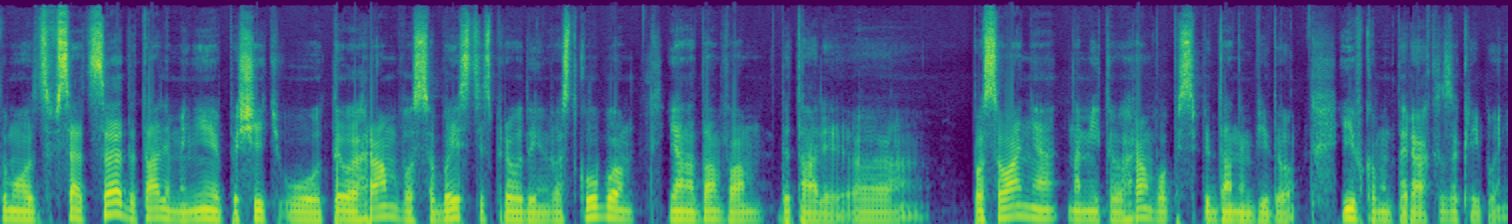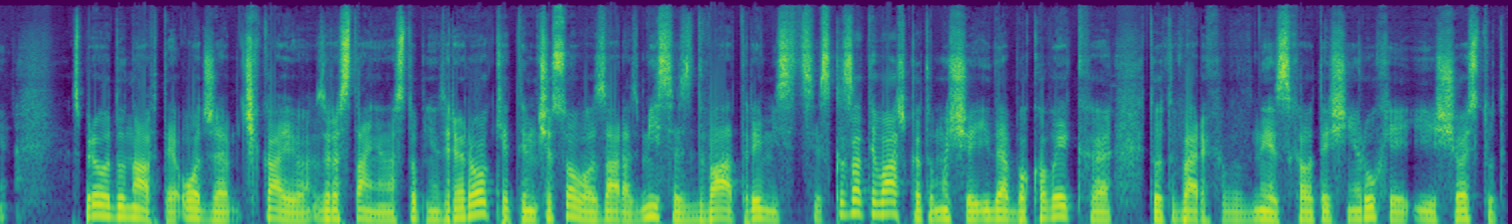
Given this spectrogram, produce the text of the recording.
Тому все це деталі мені пишіть у Телеграм в особисті з приводу інвесткубу. Я надам вам деталі. Посилання на мій телеграм в описі під даним відео і в коментарях закріплені. З приводу нафти, отже, чекаю зростання наступні 3 роки. Тимчасово зараз місяць, два, три місяці. Сказати важко, тому що йде боковик, е, тут вверх-вниз хаотичні рухи, і щось тут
